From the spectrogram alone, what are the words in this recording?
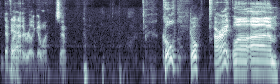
definitely yeah. another really good one. So, cool, cool. All right. Well, um,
